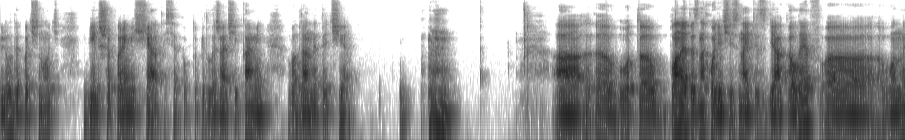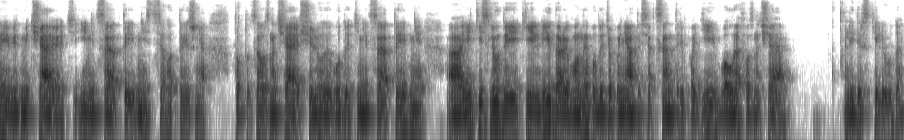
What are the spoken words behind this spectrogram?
Люди почнуть більше переміщатися, тобто під лежачий камінь вода не тече. А, е, от е, планети, знаходячись в знакі Зодіака Лев, е, вони відмічають ініціативність цього тижня. Тобто це означає, що люди будуть ініціативні. Якісь люди, які лідери, вони будуть опинятися в центрі подій, бо Лев означає лідерські люди.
